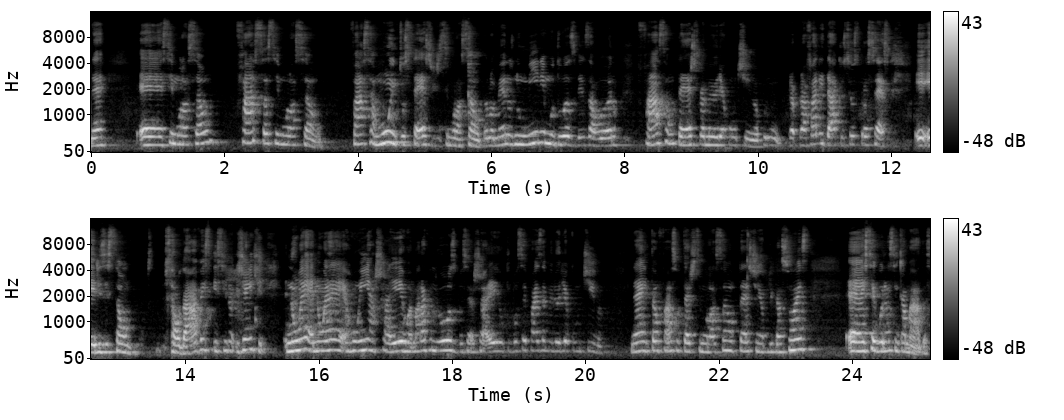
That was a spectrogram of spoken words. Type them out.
né? É, simulação, faça simulação. Faça muitos testes de simulação, pelo menos no mínimo duas vezes ao ano. Faça um teste para melhoria contínua, para validar que os seus processos eles estão saudáveis. E se, gente, não é, não é ruim achar erro, é maravilhoso você achar erro, que você faz a melhoria contínua. Né? Então, faça o teste de simulação, teste em aplicações, é, segurança em camadas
